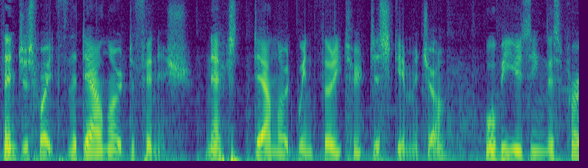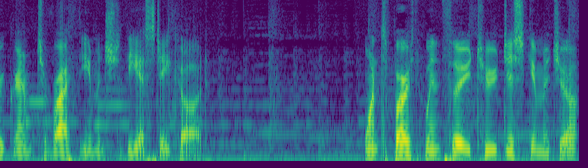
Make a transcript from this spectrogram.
Then just wait for the download to finish. Next, download Win32 Disk Imager. We'll be using this program to write the image to the SD card. Once both Win32 Disk Imager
